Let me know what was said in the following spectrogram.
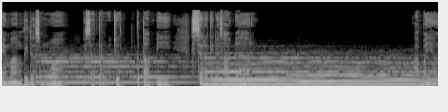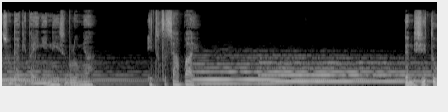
Memang tidak semua bisa terwujud, tetapi secara tidak sadar apa yang sudah kita ingini sebelumnya itu tercapai. Dan di situ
